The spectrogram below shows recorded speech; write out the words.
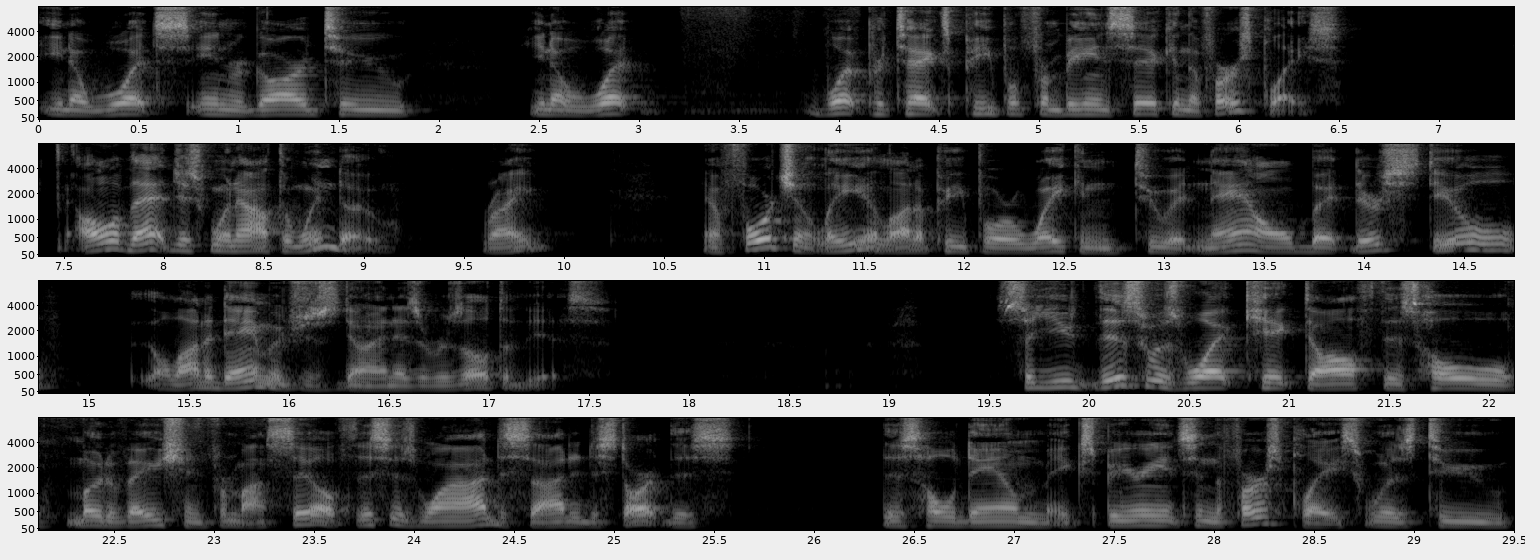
you know what's in regard to you know what what protects people from being sick in the first place. All of that just went out the window right? Now fortunately a lot of people are waking to it now but there's still a lot of damage was done as a result of this. So you this was what kicked off this whole motivation for myself. This is why i decided to start this this whole damn experience in the first place was to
